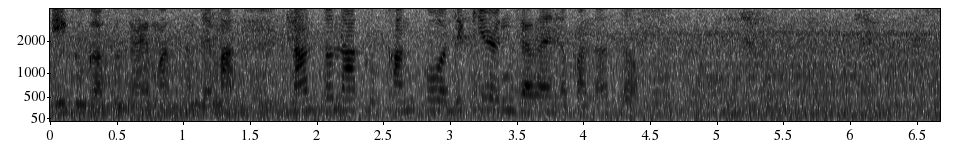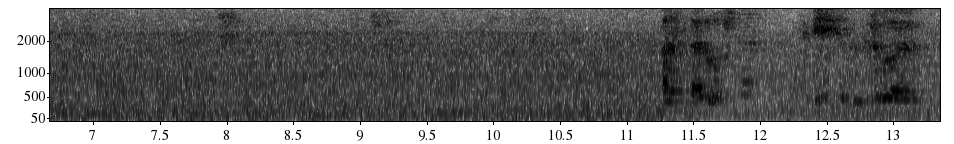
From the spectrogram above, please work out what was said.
英語がございますのでまあなんとなく観光できるんじゃないのかなと Осторожно, Двери закрываются.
